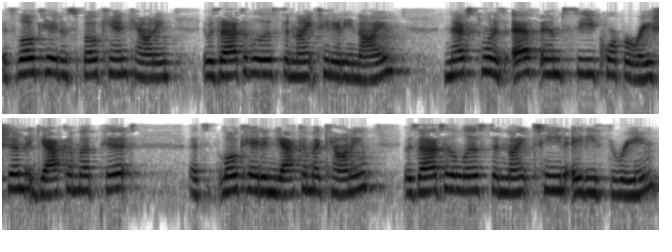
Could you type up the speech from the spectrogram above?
It's located in Spokane County. It was added to the list in 1989. Next one is FMC Corporation, Yakima Pit. It's located in Yakima County. It was added to the list in 1983.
